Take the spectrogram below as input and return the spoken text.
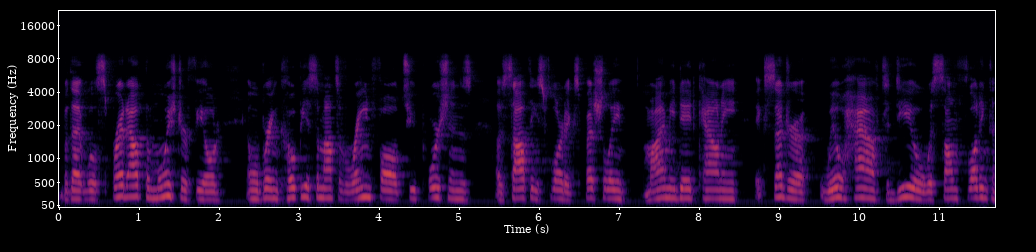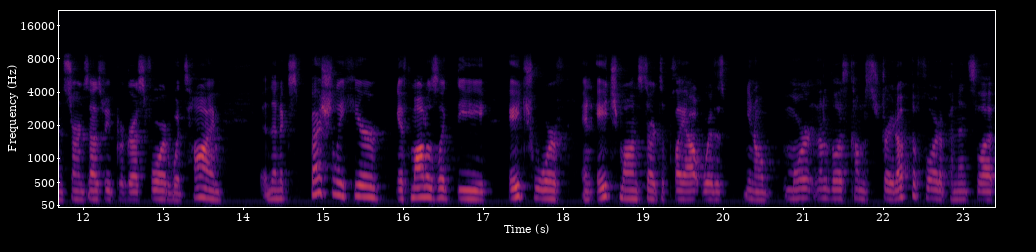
but that will spread out the moisture field and will bring copious amounts of rainfall to portions of southeast Florida, especially Miami Dade County, etc., will have to deal with some flooding concerns as we progress forward with time. And then, especially here, if models like the HWRF and HMON start to play out, where this, you know, more nonetheless comes straight up the Florida Peninsula,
